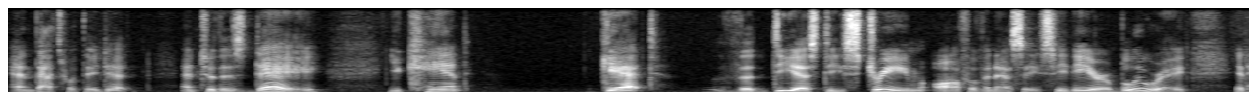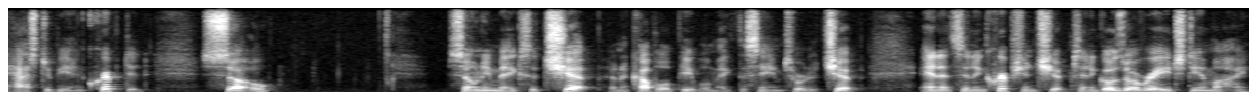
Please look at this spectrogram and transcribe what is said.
And that's what they did. And to this day, you can't get the DSD stream off of an SACD or a Blu-ray. It has to be encrypted. So Sony makes a chip, and a couple of people make the same sort of chip, and it's an encryption chip, and it goes over HDMI,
